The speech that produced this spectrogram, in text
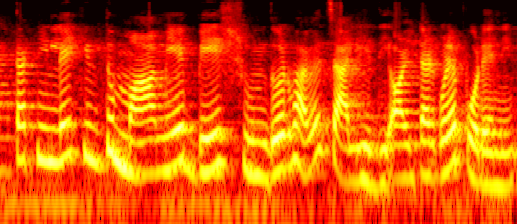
একটা কিনলেই কিন্তু মা মেয়ে বেশ সুন্দরভাবে চালিয়ে দিই, অল্টার করে পরে নিই।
